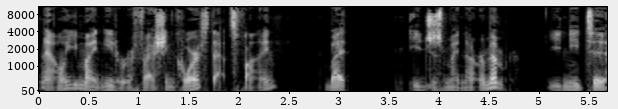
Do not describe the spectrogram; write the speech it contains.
now you might need a refreshing course, that's fine, but you just might not remember. You need to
